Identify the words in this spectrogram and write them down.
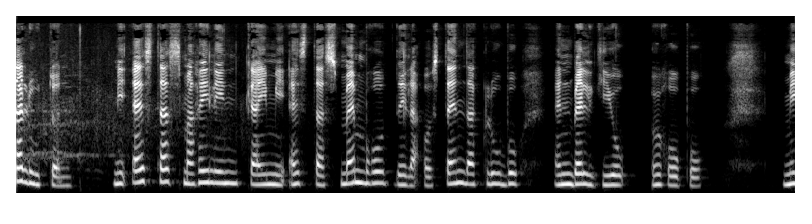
Saluton! Mi estas Marilyn kaj mi estas membro de la Ostenda Klubo en Belgio, Europo. Mi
